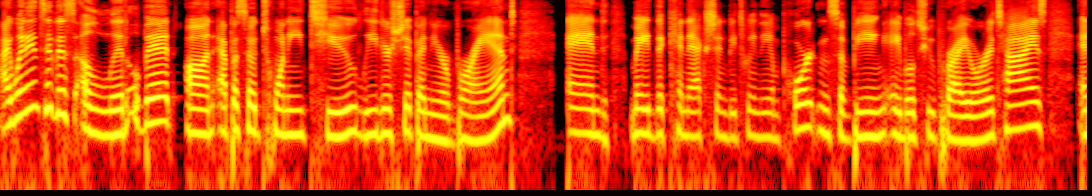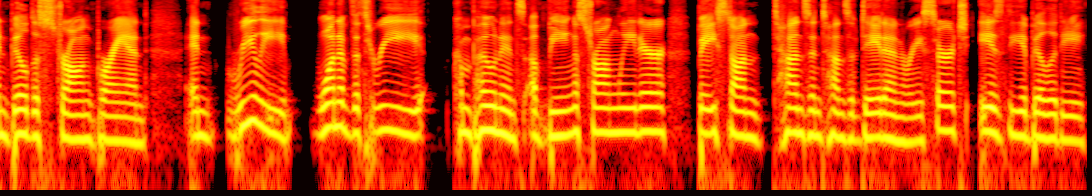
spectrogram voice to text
I went into this a little bit on episode 22 Leadership and Your Brand and made the connection between the importance of being able to prioritize and build a strong brand. And really, one of the three components of being a strong leader based on tons and tons of data and research is the ability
